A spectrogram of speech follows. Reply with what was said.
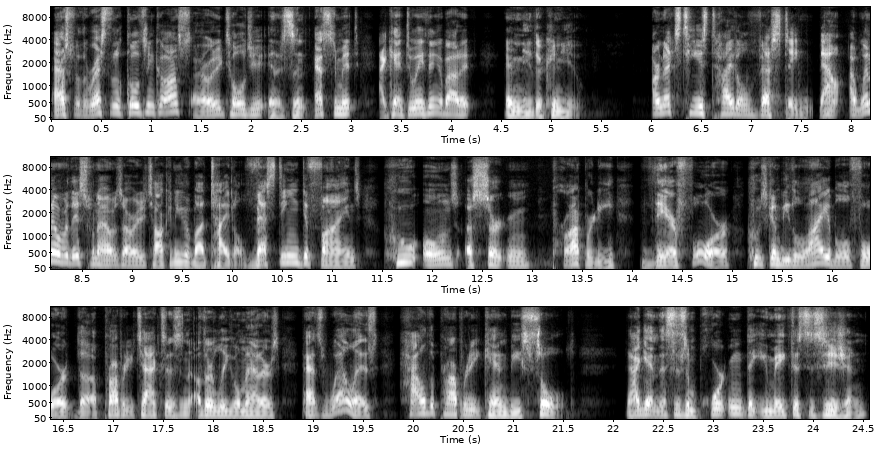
As for the rest of the closing costs, I already told you, and it's an estimate. I can't do anything about it, and neither can you. Our next T is title vesting. Now, I went over this when I was already talking to you about title. Vesting defines who owns a certain property, therefore, who's going to be liable for the property taxes and other legal matters, as well as how the property can be sold. Now, again, this is important that you make this decision.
